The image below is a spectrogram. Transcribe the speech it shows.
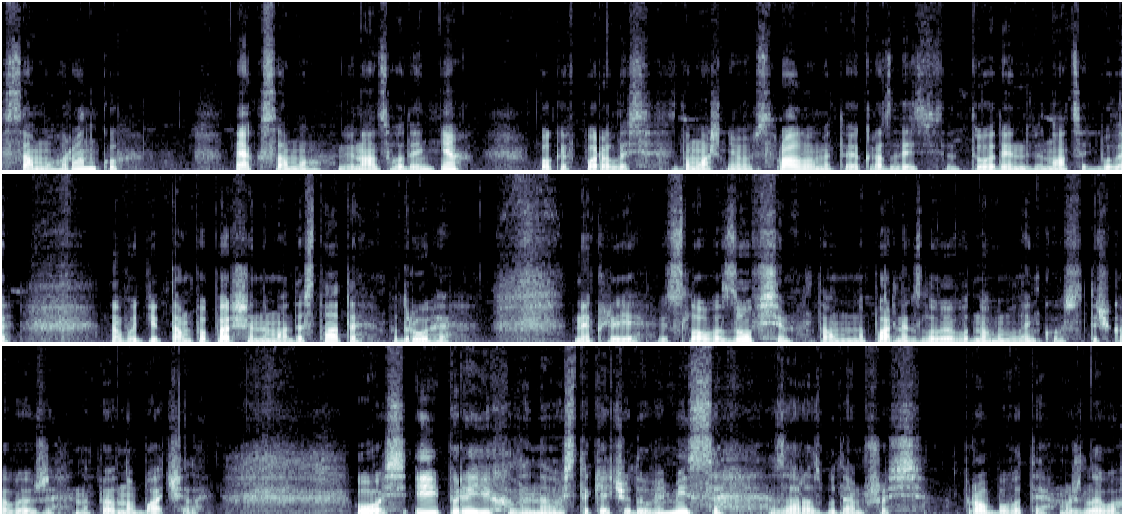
з самого ранку, ну, як самого 12 годин дня, поки впорались з домашніми справами, то якраз десь годин 12 були на воді. Там, по-перше, нема де стати, по-друге, не клює від слова зовсім. Там напарник зловив одного маленького сутичка, ви вже напевно бачили. Ось, і переїхали на ось таке чудове місце. Зараз будемо щось пробувати. Можливо,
